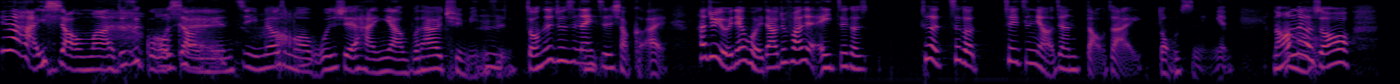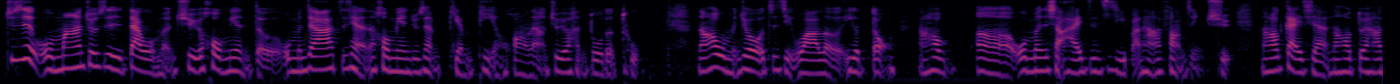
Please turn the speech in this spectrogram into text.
因为还小嘛，就是国小年纪，没有什么文学涵养，不太会取名字。嗯总之就是那只小可爱，他就有一天回家就发现，哎，这个这个这个这只鸟竟然倒在笼子里面。然后那个时候，就是我妈就是带我们去后面的，我们家之前后面就是很偏僻、很荒凉，就有很多的土。然后我们就自己挖了一个洞，然后呃，我们小孩子自己把它放进去，然后盖起来，然后对它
